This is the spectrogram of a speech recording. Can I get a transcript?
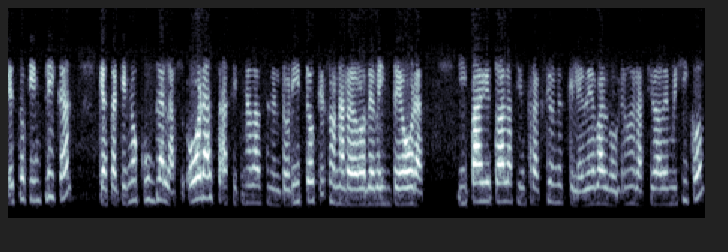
¿Esto qué implica? Que hasta que no cumpla las horas asignadas en el torito, que son alrededor de 20 horas, y pague todas las infracciones que le deba al gobierno de la Ciudad de México,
